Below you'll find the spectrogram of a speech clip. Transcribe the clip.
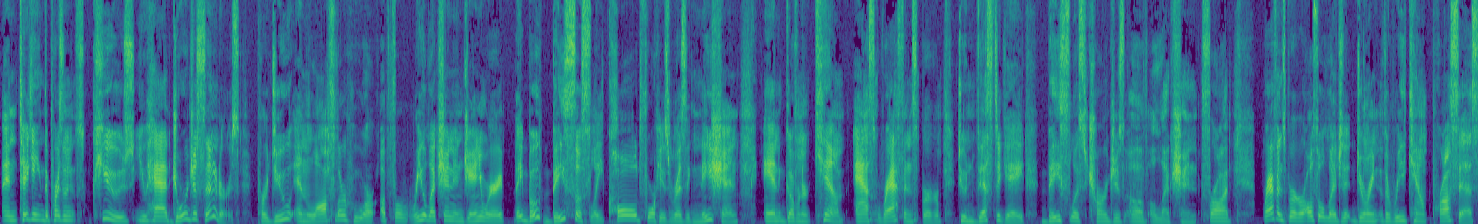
And taking the president's cues, you had Georgia senators Perdue and Loeffler, who are up for reelection in January, they both baselessly called for his resignation, and Governor Kemp asked Raffensperger to investigate baseless charges of election fraud. Raffensperger also alleged that during the recount process,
